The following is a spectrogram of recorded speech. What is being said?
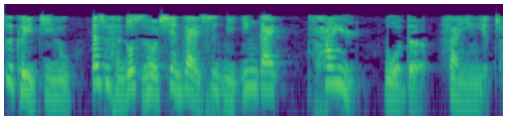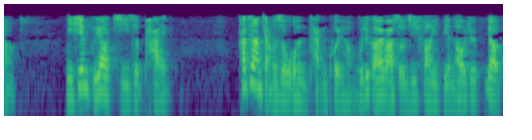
是可以记录，但是很多时候现在是你应该参与我的泛音演唱。你先不要急着拍。”他这样讲的时候，我很惭愧哈，我就赶快把手机放一边，然后我就要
